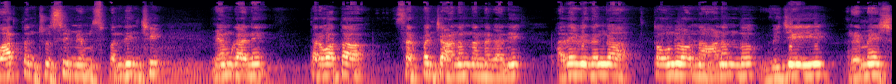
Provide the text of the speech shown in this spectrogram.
వార్తను చూసి మేము స్పందించి మేము కానీ తర్వాత సర్పంచ్ ఆనంద్ అన్న కానీ అదేవిధంగా టౌన్లో ఉన్న ఆనంద్ విజయ్ రమేష్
